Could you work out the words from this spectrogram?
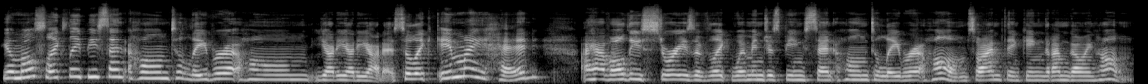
you'll most likely be sent home to labor at home, yada, yada, yada. So, like, in my head, I have all these stories of like women just being sent home to labor at home. So I'm thinking that I'm going home.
